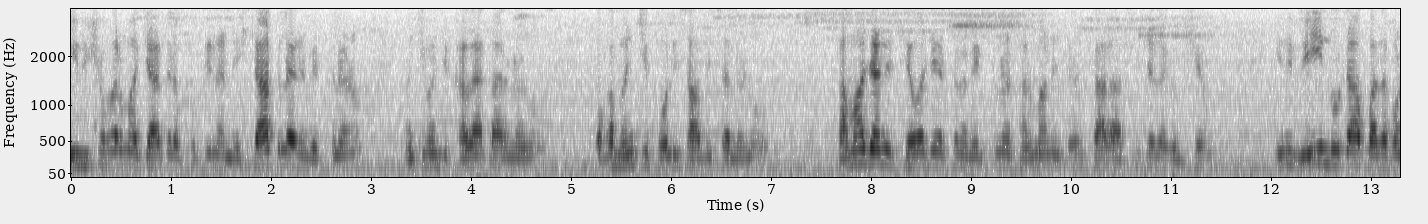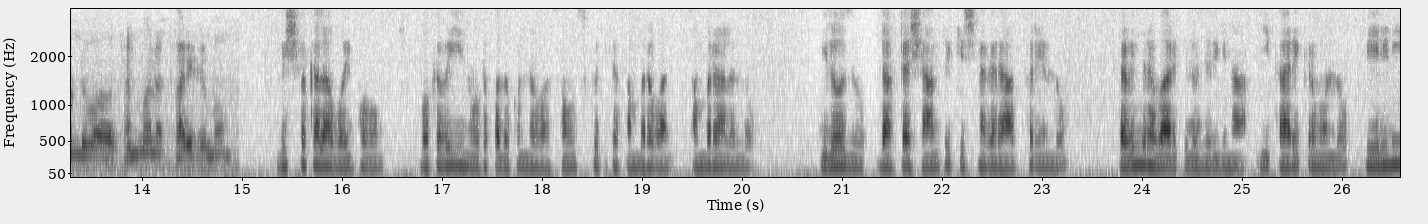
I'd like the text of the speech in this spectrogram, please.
ఈ విశ్వకర్మ జాతిలో పుట్టిన నిష్ణాతులైన వ్యక్తులను మంచి మంచి కళాకారులను ఒక మంచి పోలీస్ ఆఫీసర్లను సమాజాన్ని సేవ చేస్తున్న వ్యక్తులను సన్మానించడం చాలా హర్షించదగ్గ విషయం. ఇది వెయ్యి నూట పదకొండవ సన్మాన కార్యక్రమం. విశ్వకళా వైభవం ఒక వెయ్యి నూట పదకొండవ సాంస్కృతిక సంబరవా సంబరాలలో ఈరోజు డాక్టర్ శాంతికృష్ణ గారి ఆధ్వర్యంలో రవీంద్ర భారతిలో జరిగిన ఈ కార్యక్రమంలో పేరిణి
